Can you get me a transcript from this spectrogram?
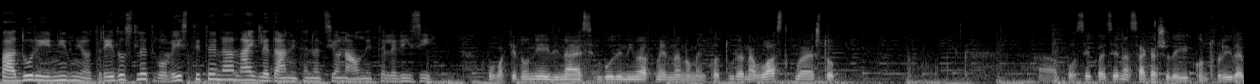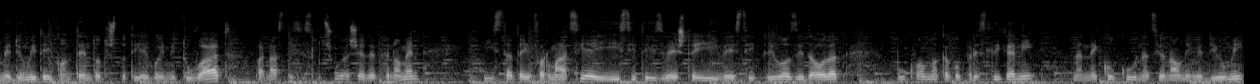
па дури и нивниот редослед во вестите на најгледаните национални телевизии. Во Македонија 11 години имавме една номенклатура на власт која што по секоја цена сакаше да ги контролира медиумите и контентот што тие го имитуваат, па нас не се случуваше еден феномен истата информација и истите извештаи и вести и прилози да одат буквално како пресликани на неколку национални медиуми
